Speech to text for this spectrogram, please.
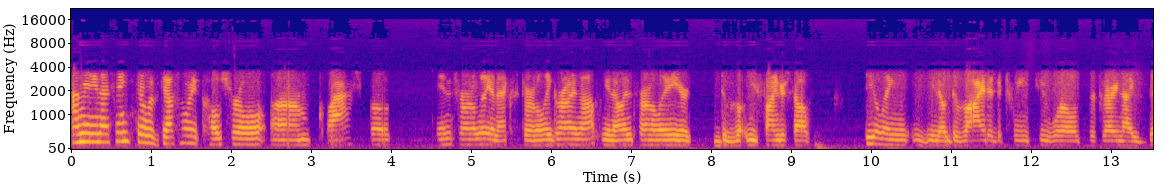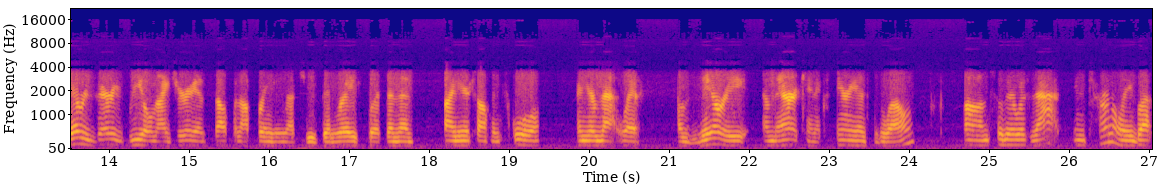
I mean, I think there was definitely cultural um, clash, both internally and externally. Growing up, you know, internally, you're, you find yourself feeling, you know, divided between two worlds. This very, nice, very, very real Nigerian self and upbringing that you've been raised with, and then finding yourself in school, and you're met with a very American experience as well. Um, so there was that internally, but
